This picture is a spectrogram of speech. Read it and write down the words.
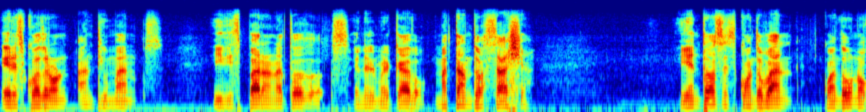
el escuadrón antihumanos y disparan a todos en el mercado, matando a Sasha. Y entonces cuando van, cuando uno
